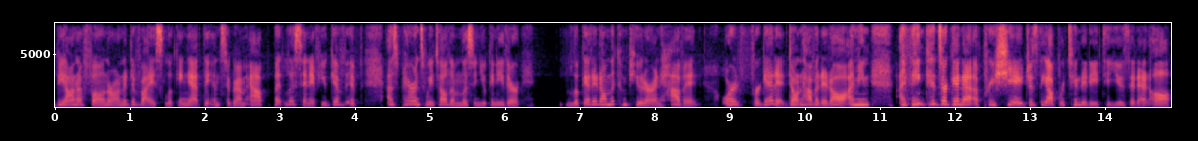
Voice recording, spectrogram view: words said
be on a phone or on a device looking at the Instagram app. But listen, if you give, if as parents, we tell them, listen, you can either look at it on the computer and have it or forget it don't have it at all i mean i think kids are going to appreciate just the opportunity to use it at all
